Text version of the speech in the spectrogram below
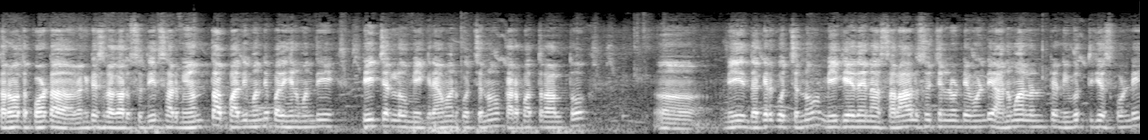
తర్వాత కోట వెంకటేశ్వర గారు సుధీర్ సార్ మీ అంతా పది మంది పదిహేను మంది టీచర్లు మీ గ్రామానికి వచ్చాను. కరపత్రాలతో మీ దగ్గరికి వచ్చాను. మీకు ఏదైనా సలహాలు సూచనలు ఉంటే ఇవ్వండి అనుమానాలు ఉంటే నివృత్తి చేసుకోండి.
